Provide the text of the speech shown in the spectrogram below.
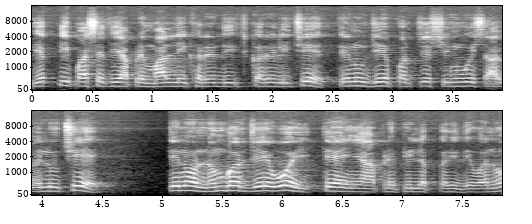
વ્યક્તિ પાસેથી આપણે માલની ખરીદી કરેલી છે, તેનું જે પરચેસ ઇન્વોઇસ આવેલું છે, તેનો નંબર જે હોય તે અહીંયા આપણે ફિલઅપ કરી દેવાનો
